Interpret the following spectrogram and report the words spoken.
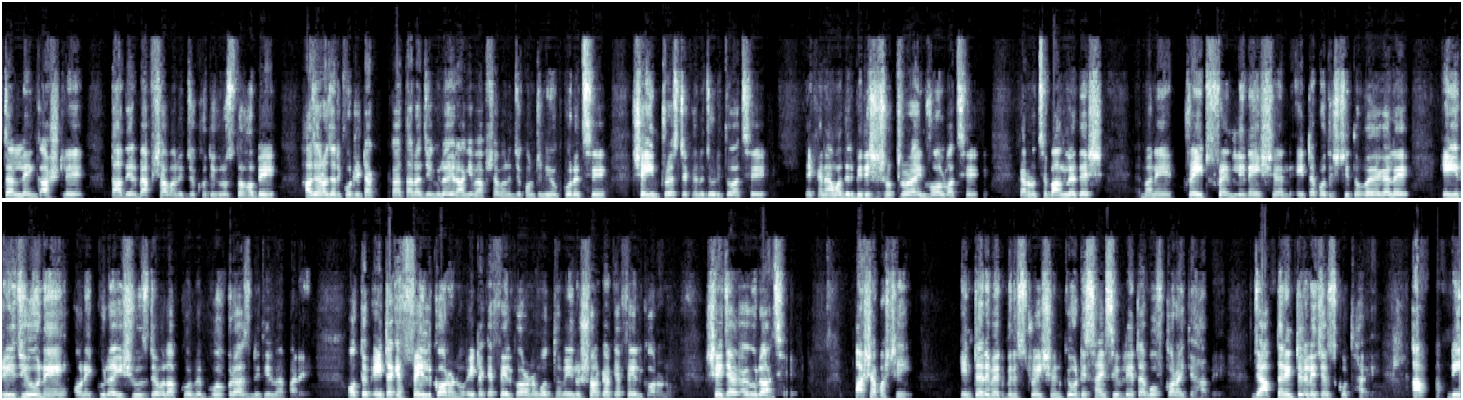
স্টার লিঙ্ক আসলে তাদের ব্যবসা বাণিজ্য ক্ষতিগ্রস্ত হবে। হাজার হাজার কোটি টাকা তারা যেগুলো এর আগে ব্যবসা বাণিজ্য কন্টিনিউ করেছে, সেই ইন্টারেস্ট এখানে জড়িত আছে। এখানে আমাদের বিদেশি শত্রুরা ইনভলভ আছে। কারণ হচ্ছে বাংলাদেশ মানে ট্রেড ফ্রেন্ডলি নেশন এটা প্রতিষ্ঠিত হয়ে গেলে এই রিজিয়নে অনেকগুলো ইস্যুস ডেভেলপ করবে ভূ রাজনীতির ব্যাপারে। অতএব এটাকে ফেল করানো, এটাকে ফেল করানোর মাধ্যমে ইনু সরকারকে ফেল করানো, সেই জায়গাগুলো আছে। পাশাপাশি ইন্টারিম অ্যাডমিনিস্ট্রেশনকেও ডিসাইসিভলি এটা মুভ করাইতে হবে, যে আপনার ইন্টেলিজেন্স কোথায়? আপনি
